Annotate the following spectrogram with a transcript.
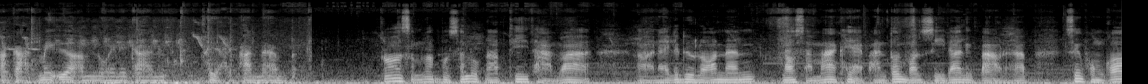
อากาศไม่เอื้ออำนวยในการขยายพันธุ์นะครับ ก็สำหรับบทสรุปนะครับที่ถามว่าในฤดูร้อนนั้น เราสามารถขยายพันธุ์ต้นบอลสีได้หรือเปล่านะครับ ซึ่งผมก็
